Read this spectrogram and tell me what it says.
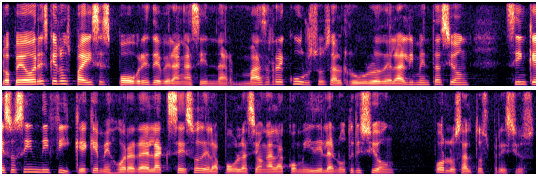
Lo peor es que los países pobres deberán asignar más recursos al rubro de la alimentación sin que eso signifique que mejorará el acceso de la población a la comida y la nutrición por los altos precios.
